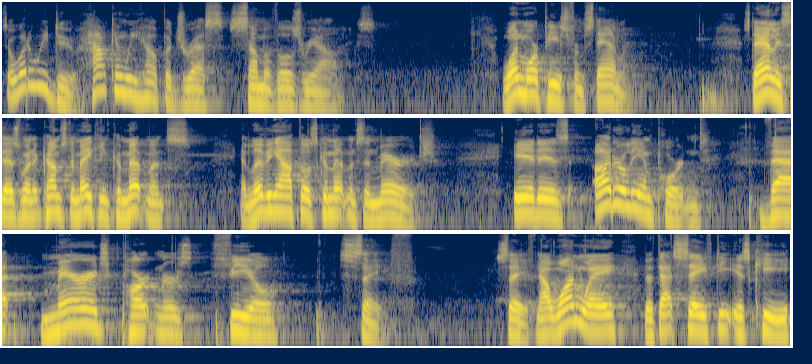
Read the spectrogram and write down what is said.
So, what do we do? How can we help address some of those realities? One more piece from Stanley. Stanley says when it comes to making commitments and living out those commitments in marriage, it is utterly important that marriage partners feel safe. Safe. Now, one way that that safety is key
